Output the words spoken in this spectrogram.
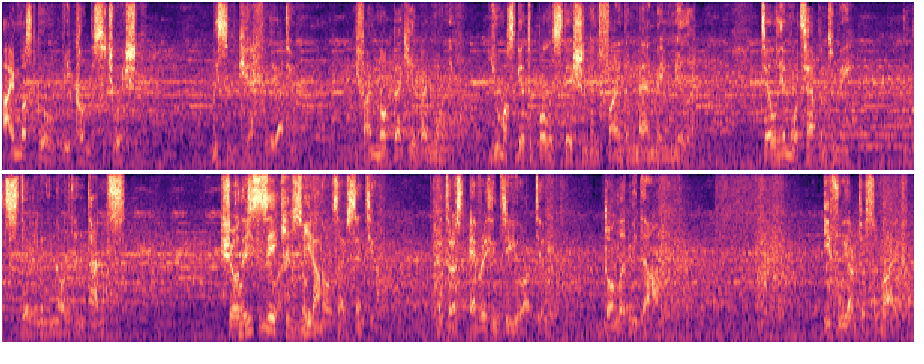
I must go recon the situation. Listen carefully, Artyom. If I'm not back here by morning, you must get to police station and find a man named Miller. Tell him what's happened to me and what's stirring in the northern tunnels. Show this to Miller so he knows I've sent you. I trust everything to you, Artyom. Don't let me down. If we are to survive,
